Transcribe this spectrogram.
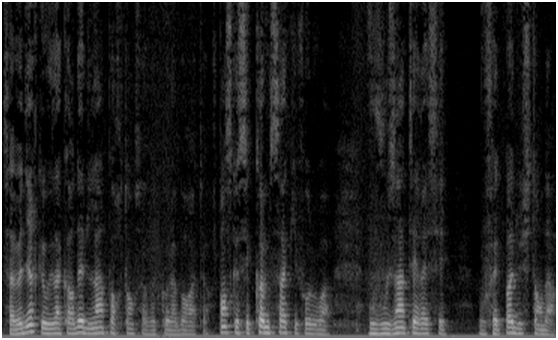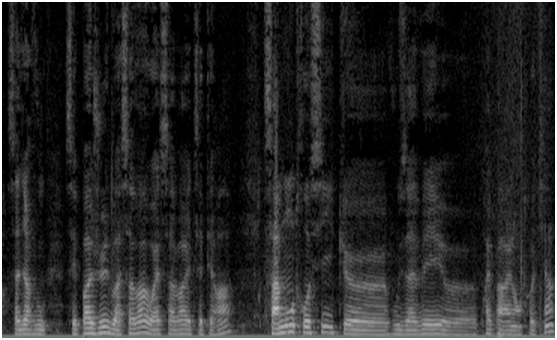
ça veut dire que vous accordez de l'importance à votre collaborateur. Je pense que c'est comme ça qu'il faut le voir. Vous vous intéressez vous faites pas du standard. C'est-à-dire vous, c'est pas juste bah ça va, ouais ça va, etc. Ça montre aussi que vous avez euh, préparé l'entretien.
